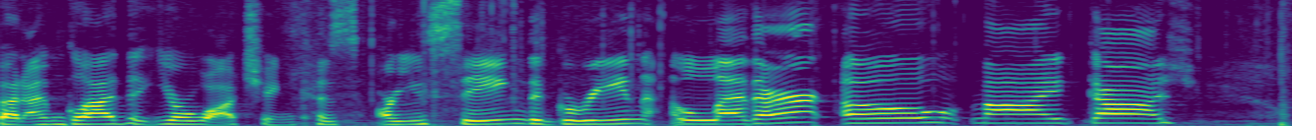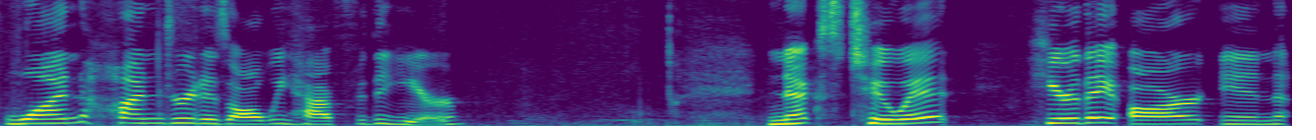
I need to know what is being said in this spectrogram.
But I'm glad that you're watching because are you seeing the green leather? Oh my gosh. 100 is all we have for the year. Next to it, here they are in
